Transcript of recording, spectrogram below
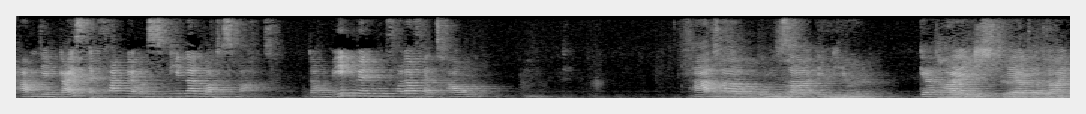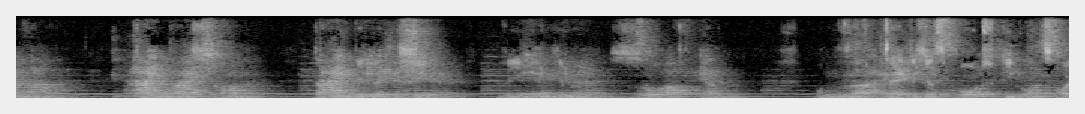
Wir haben den Geist empfangen, der uns zu Kindern Gottes macht. Und darum beten wir nun voller Vertrauen. Vater unser im Himmel, geheiligt werde dein Name, dein Reich komme, Dein Wille geschehe, wie im Himmel, so auf Erden. Unser tägliches Brot gib uns heute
